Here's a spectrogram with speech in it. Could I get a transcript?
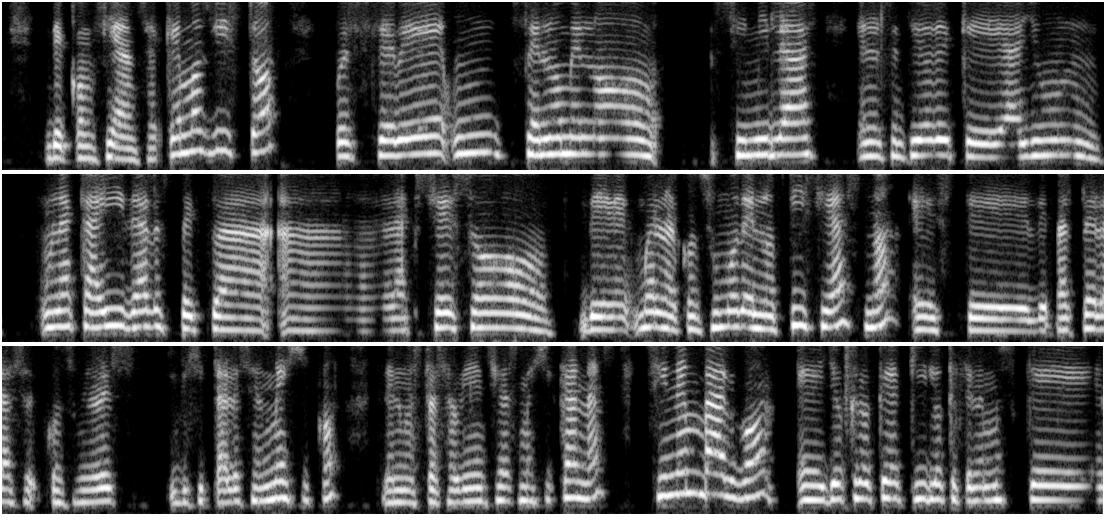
confianza. ¿Qué hemos visto? Pues se ve un fenómeno similar en el sentido de que hay una caída respecto al acceso de, bueno, al consumo de noticias, ¿no? Este, de parte de los consumidores digitales en México, de nuestras audiencias mexicanas. Sin embargo, eh, yo creo que aquí lo que tenemos que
